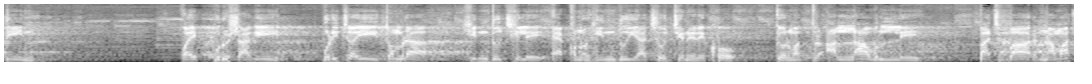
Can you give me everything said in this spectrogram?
দিন। কয়েক পুরুষ আগে পরিচয়ই, তোমরা হিন্দু ছিলে, এখনও হিন্দুই আছো, জেনে রেখো, কেবলমাত্র আল্লাহ বললে, পাঁচবার নামাজ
